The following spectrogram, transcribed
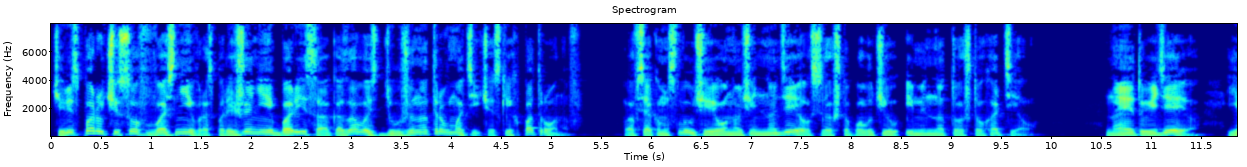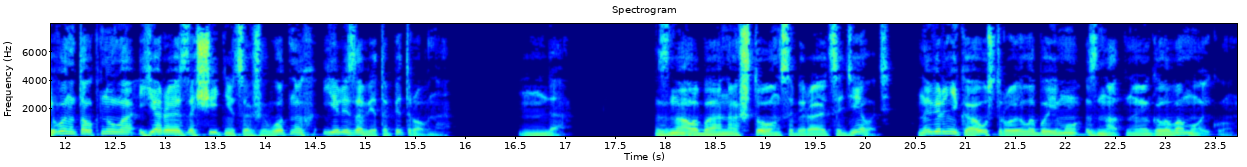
Через пару часов возни в распоряжении Бориса оказалась дюжина травматических патронов. Во всяком случае, он очень надеялся, что получил именно то, что хотел. На эту идею его натолкнула ярая защитница животных Елизавета Петровна. Да. Знала бы она, что он собирается делать, наверняка устроила бы ему знатную головомойку.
